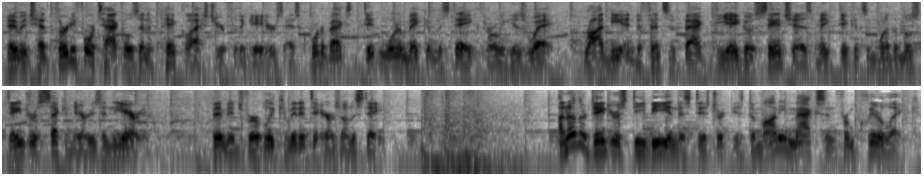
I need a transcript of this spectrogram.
Bimage had 34 tackles and a pick last year for the Gators as quarterbacks didn't want to make a mistake throwing his way. Rodney and defensive back Diego Sanchez make Dickinson one of the most dangerous secondaries in the area. Bimage verbally committed to Arizona State. Another dangerous DB in this district is Damani Maxon from Clear Lake.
